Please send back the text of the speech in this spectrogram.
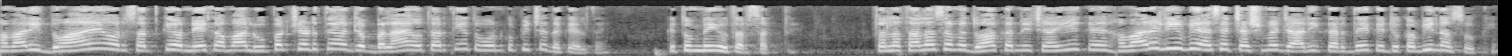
ہماری دعائیں اور صدقے اور نیک امال اوپر چڑھتے ہیں اور جب بلائیں اترتی ہیں تو وہ ان کو پیچھے دھکیلتے ہیں کہ تم نہیں اتر سکتے۔ تو اللہ تعالیٰ سے ہمیں دعا کرنی چاہیے کہ ہمارے لیے بھی ایسے چشمے جاری کر دے کہ جو کبھی نہ سوکھے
